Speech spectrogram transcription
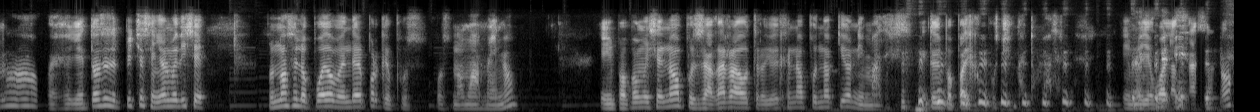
No, pues, y entonces el pinche señor me dice, pues no se lo puedo vender porque, pues, pues no mames, ¿no? Y mi papá me dice, no, pues agarra otro. Yo dije, no, pues no quiero ni madres. Entonces mi papá dijo, pues chinga tu madre. Y me llevó a la casa, ¿no?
